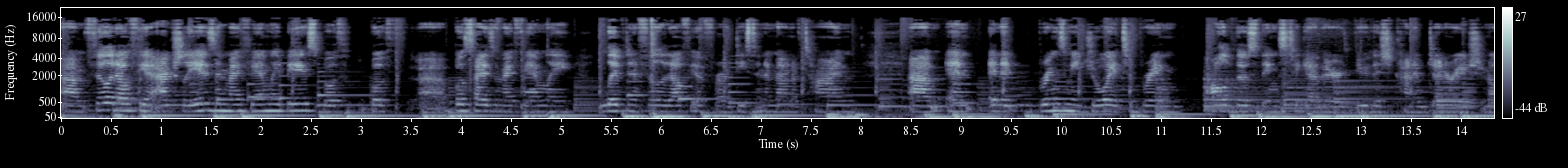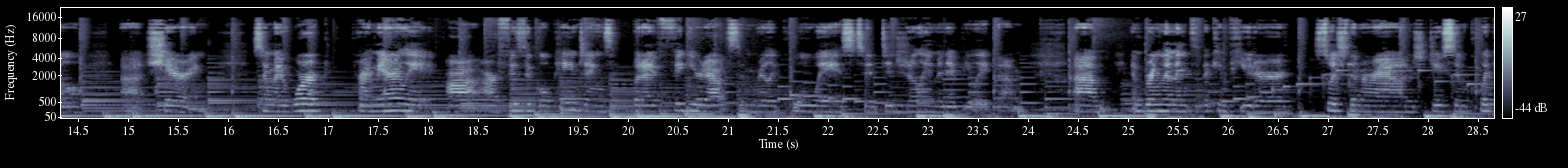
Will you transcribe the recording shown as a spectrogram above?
Um, Philadelphia actually is in my family base. Both both uh, both sides of my family lived in Philadelphia for a decent amount of time, um, and and it brings me joy to bring all of those things together through this kind of generational uh, sharing. So my work primarily are, are, physical paintings, but I've figured out some really cool ways to digitally manipulate them um, and bring them into the computer, switch them around, do some quick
